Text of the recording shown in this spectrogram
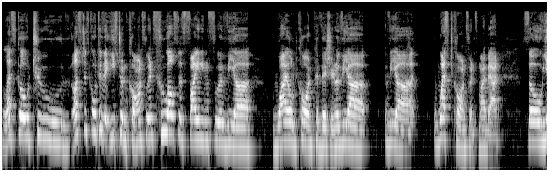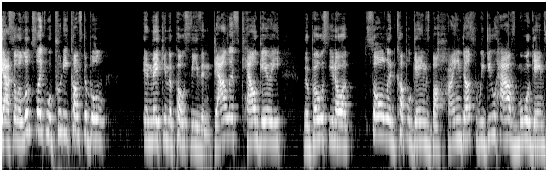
Let's go to let's just go to the Eastern Conference. Who else is fighting for the uh, wild card position or the uh, the uh, West Conference? My bad. So yeah, so it looks like we're pretty comfortable in making the postseason. Dallas, Calgary, they're both you know a solid couple games behind us. We do have more games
